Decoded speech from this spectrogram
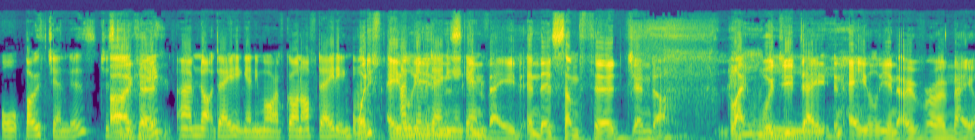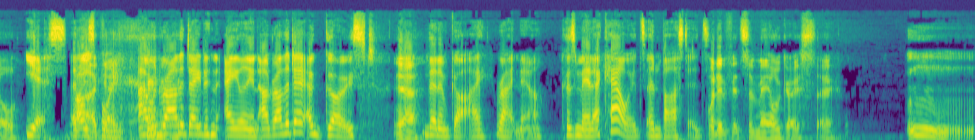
all, both genders, just to Oh, be okay. clear. I'm not dating anymore. I've gone off dating. what if aliens invade and there's some third gender? Like, would you date an alien over a male? Yes, at Oh, this okay. point. I would rather date an alien. I'd rather date a ghost Yeah. than a guy right now because men are cowards and bastards. What if it's a male ghost, though? Mm.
